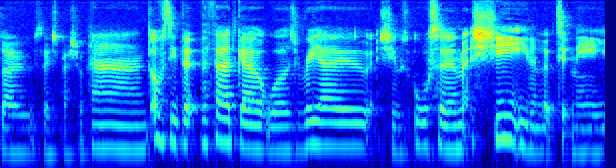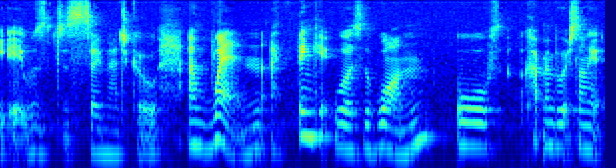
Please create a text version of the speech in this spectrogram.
so, so special. And obviously the, the third girl was Riho. She was awesome. She even looked at me. It was just so magical. And when, I think it was the one, or I can't remember which song it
